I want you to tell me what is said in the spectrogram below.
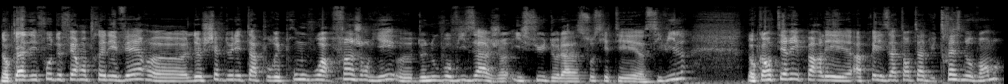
Donc, à défaut de faire entrer les Verts, euh, le chef de l'État pourrait promouvoir fin janvier euh, de nouveaux visages issus de la société civile. Donc, enterré après les attentats du 13 novembre,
